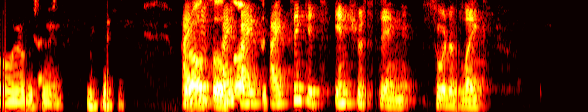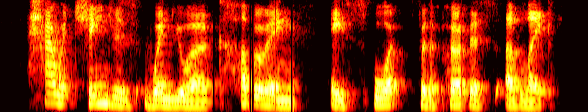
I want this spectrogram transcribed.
totally understand. I, also I, I, I think it's interesting, sort of like how it changes when you are covering a sport for the purpose of like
